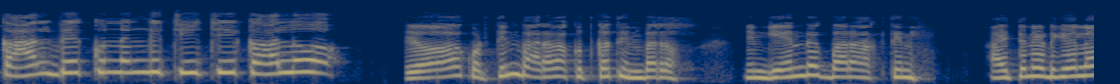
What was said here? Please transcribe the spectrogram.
ಕಾಲ್ ಬೇಕು ನಂಗೆ ಚೀಚಿ ಕಾಲು. ಅಯ್ಯೋ, ಕೊಡ್ತೀನಿ ಬಾರ, ಕುತ್ಕೋ ತಿನ್ಬಾರೋ ನಿನ್ಗೆ ಏನ್ ಬೇಕು ಬಾರ, ಹಾಕ್ತೀನಿ. ಆಯ್ತಾನೆ ಅಡುಗೆ ಎಲ್ಲ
